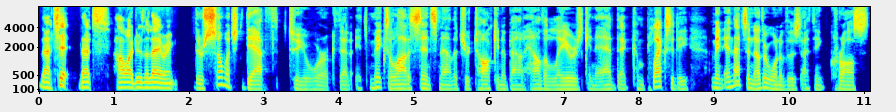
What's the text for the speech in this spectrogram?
that's it. That's how I do the layering there's so much depth to your work that it makes a lot of sense now that you're talking about how the layers can add that complexity. I mean, and that's another one of those, I think, cross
